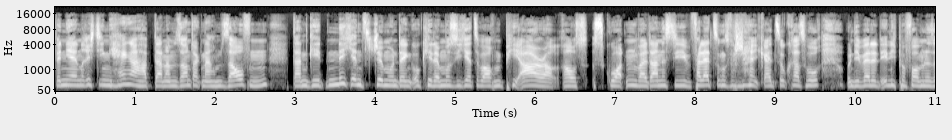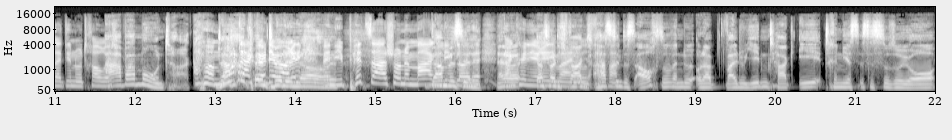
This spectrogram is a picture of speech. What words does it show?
wenn ihr einen richtigen Hänger habt, dann am Sonntag nach dem Saufen, dann geht nicht ins Gym und denkt, okay, da muss ich jetzt aber auch ein PR raus squatten, weil dann ist die Verletzungswahrscheinlichkeit so krass hoch und ihr werdet eh nicht performen, dann seid ihr nur traurig. Aber Montag. aber Montag könnt ihr mal den richtig, wenn die Pizza schon im Magen Da liegt, ihr Leute. Nein, dann aber könnt ihr das wollte ich fragen. Hast du das auch so, wenn du, oder weil du jeden Tag eh trainierst, ist es so, so, ja,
